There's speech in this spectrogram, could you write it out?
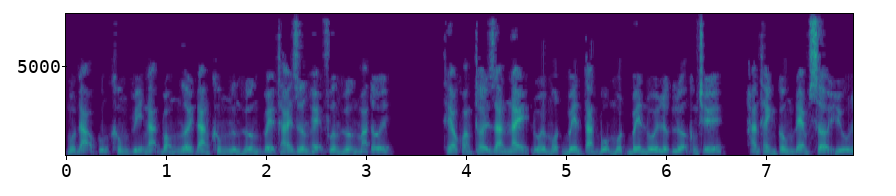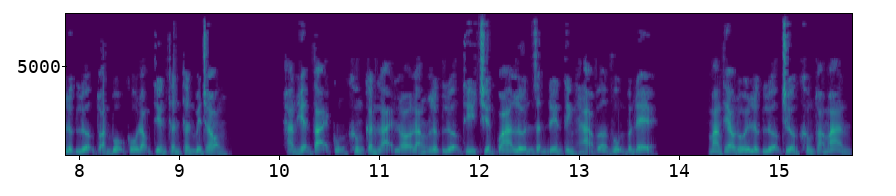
một đạo cũng không vĩ nạn bóng người đang không ngừng hướng về thái dương hệ phương hướng mà tới. Theo khoảng thời gian này, đối một bên tản bộ một bên đối lực lượng không chế, hắn thành công đem sở hữu lực lượng toàn bộ cô động tiến thân thân bên trong. Hắn hiện tại cũng không cần lại lo lắng lực lượng thi triển qua lớn dẫn đến tinh hà vỡ vụn vấn đề. Mang theo đối lực lượng trưởng không thỏa mãn,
